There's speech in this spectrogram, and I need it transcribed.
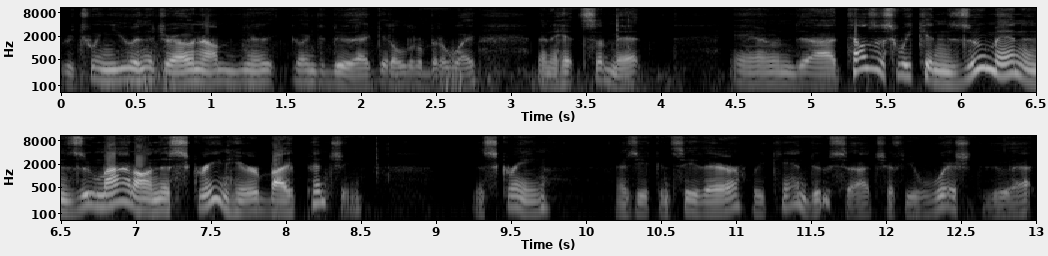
between you and the drone. I'm going to do that, get a little bit away. Then I hit submit. And uh, tells us we can zoom in and zoom out on this screen here by pinching the screen. As you can see there, we can do such if you wish to do that.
